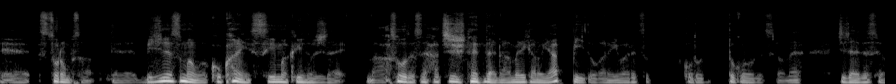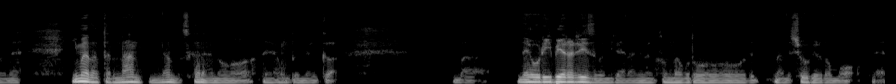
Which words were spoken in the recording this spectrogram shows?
えー、ストロムさん、えー、ビジネスマンはコカイン吸いまくりの時代。まあそうですね、80年代のアメリカのヤッピーとかね、言われてたこと、ところですよね。時代ですよね。今だったらなん、なんですかね、あの、ね、本当になんか、まあ、ネオリベラリズムみたいなね、なんかそんなことなんでしょうけれども、ね、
